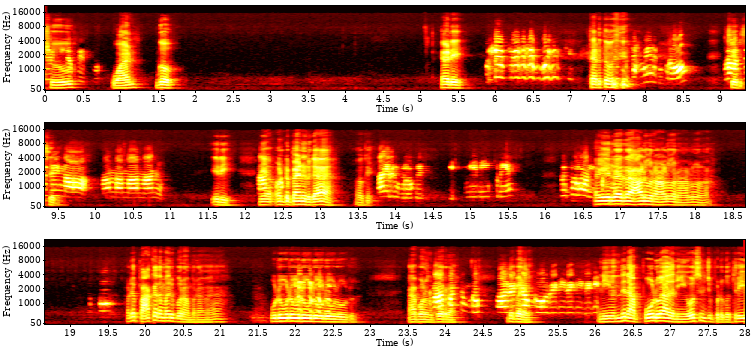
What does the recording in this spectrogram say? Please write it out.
ப்ரோ ஒன் கோ எப்படி தடுத்த ப்ரோ சரி, சரி. சரி. நீ உன்ட்ட பேன் இருக்கா? ஓகே ஆள் வரான் ஆள் வரான் ஆள் வரான் அப்படியே பார்க்காத மாதிரி போகிறான் அவன். விடு விடு விடு விடு விடு விடு விடு. நான் இப்போ உனக்கு போடுறேன். இந்த பாரு. நீ வந்து நான் போடுவேன் அதை நீ யோசிச்சு போட்டுக்கோ. த்ரீ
